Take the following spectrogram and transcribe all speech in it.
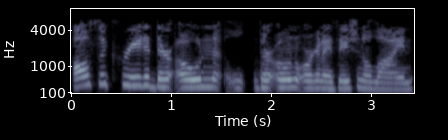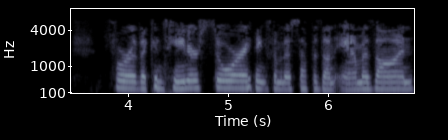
also created their own their own organizational line for the container store. I think some of their stuff is on Amazon.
